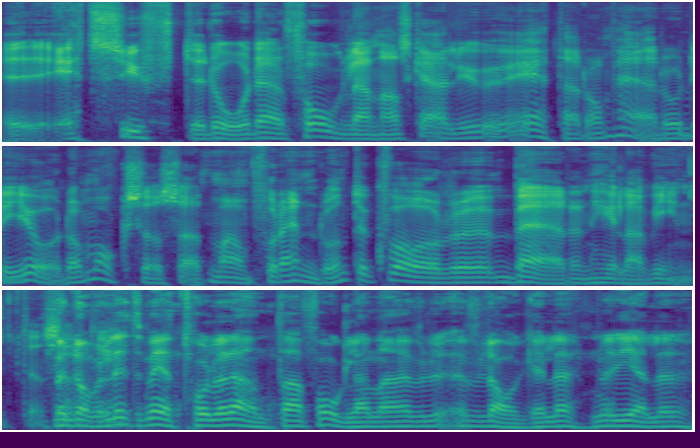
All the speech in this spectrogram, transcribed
eh, ett syfte då där fåglarna ska ju äta de här och det gör de också så att man får ändå inte kvar eh, bären hela vintern. Men de är det- lite mer toleranta fåglarna över, överlag eller? När det gäller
